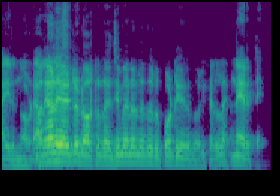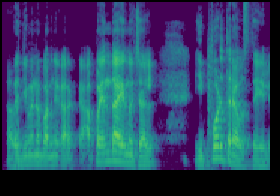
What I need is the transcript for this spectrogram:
ആയിരുന്നു അവിടെ. മലയാളിയായിട്ട് ഡോക്ടർ റെജിമേനോൻ ഇത് റിപ്പോർട്ട് ചെയ്തിരുന്നു ഒരിക്കൽ അല്ലേ? നേരത്തെ. റെജിമേനോ പറഞ്ഞ് കറക്റ്റ്. അപ്പോൾ എന്തായെന്ന് വെച്ചാൽ ഇപ്പോഴത്തെ ഒരവസ്ഥയിൽ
